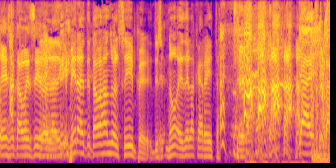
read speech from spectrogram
Ese está vencido. Que, mira, te está bajando el zipper. Dice, no, es de la careta. ya eso es la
